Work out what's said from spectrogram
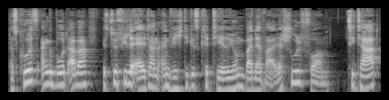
Das Kursangebot aber ist für viele Eltern ein wichtiges Kriterium bei der Wahl der Schulform. Zitat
